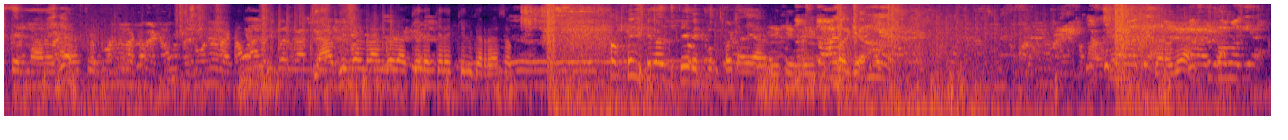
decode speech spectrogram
तेरे नाम है क्या? यहाँ भी बल रंगड़ अकेले अकेले किल कर रहे हैं सब? तेरे को फटा देखिए मर गया गया?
